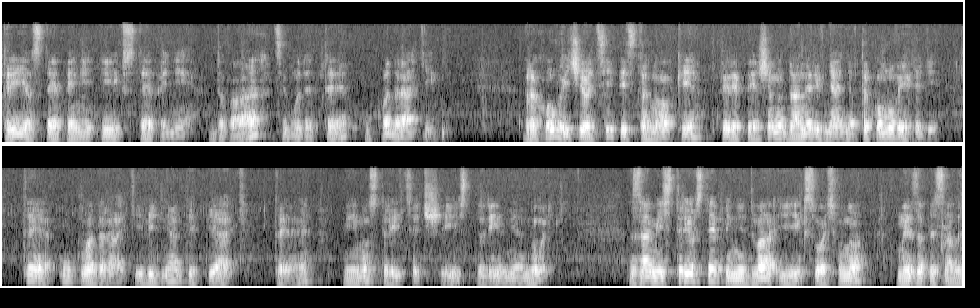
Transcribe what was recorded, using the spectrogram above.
3 в степені х в степені 2, це буде t у квадраті. Враховуючи оці підстановки, перепишемо дане рівняння в такому вигляді. t у квадраті відняти 5t мінус 36 дорівнює 0. Замість 3 в степені 2х, ось воно, ми записали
